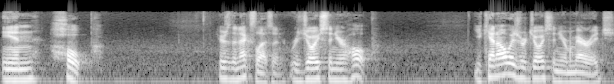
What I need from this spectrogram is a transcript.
in hope. Here's the next lesson rejoice in your hope. You can't always rejoice in your marriage.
